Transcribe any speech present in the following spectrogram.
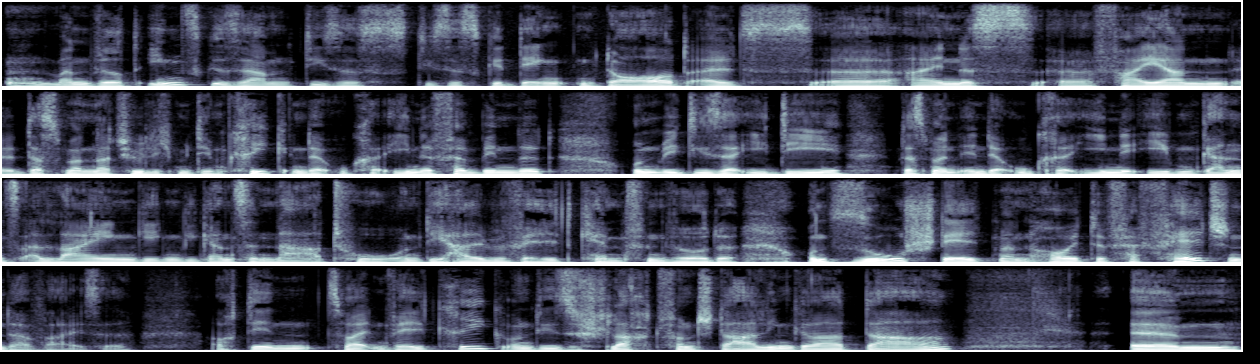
man wird insgesamt dieses, dieses Gedenken dort als äh, eines äh, feiern, das man natürlich mit dem Krieg in der Ukraine verbindet und mit dieser Idee, dass man in der Ukraine eben ganz allein gegen die ganze NATO und die halbe Welt kämpfen würde. Und so stellt man heute verfälschenderweise auch den Zweiten Weltkrieg und diese Schlacht von Stalingrad dar. Ähm,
